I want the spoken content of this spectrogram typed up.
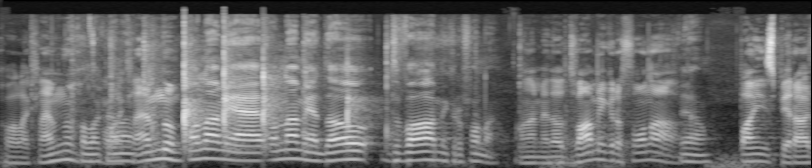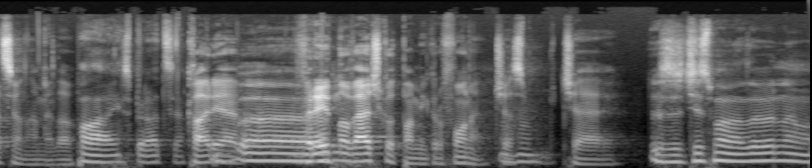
Hvala Klemnu. Hvala, Hvala. Klemnu. On nam, je, on nam je dal dva mikrofona. On nam je dal dva mikrofona, Ja. pa inspiracijo nam je dal. Pa inspiracija. Kar je Eh, vredno več kot pa mikrofone. Če, Mhm. uh -huh. če, Že če smo zavrnemo,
